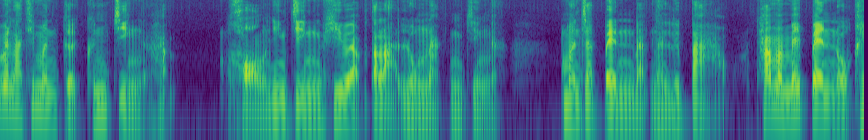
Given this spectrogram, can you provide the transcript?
เวลาที่มันเกิดขึ้นจริงอะครับ ของจริง ๆ ที่แบบตลาดลงหนักจริง ๆอะมันจะเป็นแบบนั้นหรือเปล่า ถ้ามันไม่เป็นโอเค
